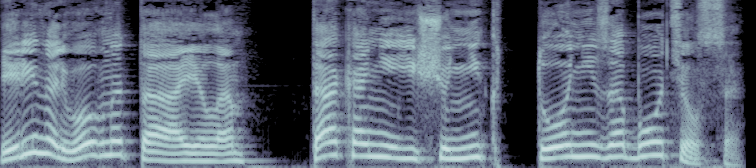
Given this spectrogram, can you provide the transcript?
Ирина Львовна таяла. Так о ней еще никто не заботился.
